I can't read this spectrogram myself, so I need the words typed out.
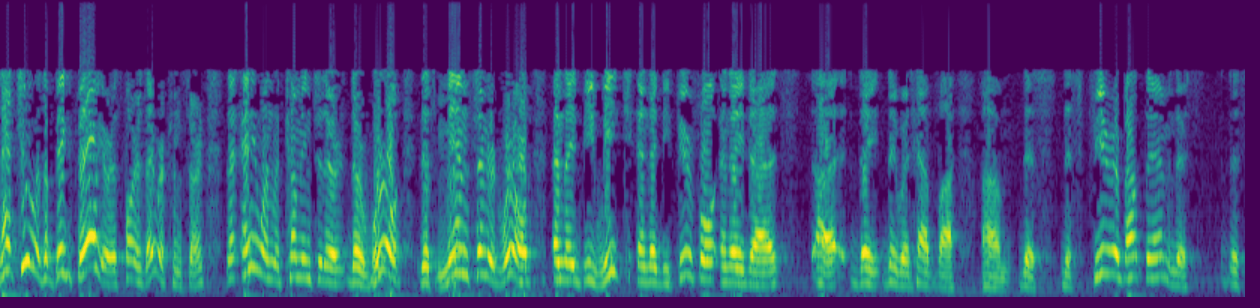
That too was a big failure as far as they were concerned. That anyone would come into their, their world, this man centered world, and they'd be weak and they'd be fearful and they'd, uh, uh, they, they would have uh, um, this, this fear about them and this, this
